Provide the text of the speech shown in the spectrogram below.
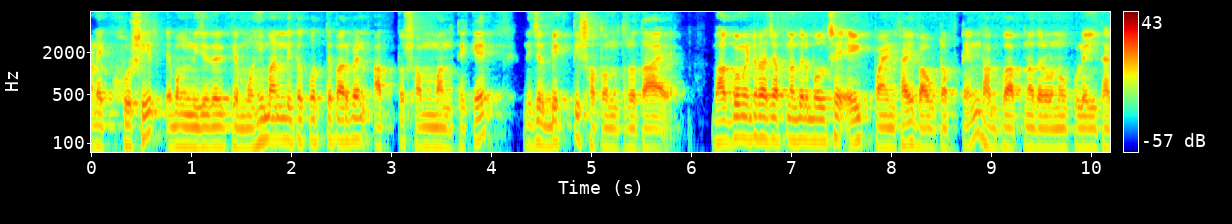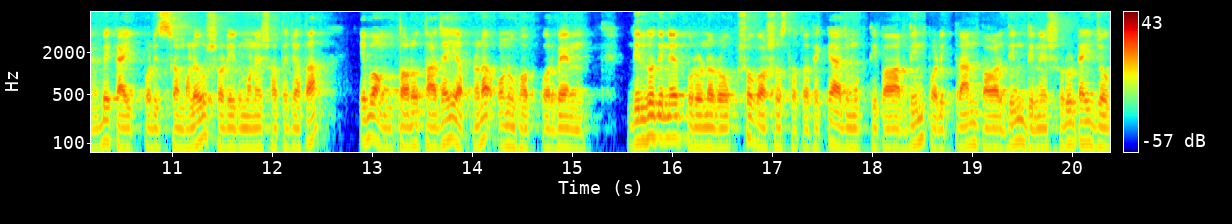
অনেক খুশির এবং নিজেদেরকে মহিমান্বিত করতে পারবেন আত্মসম্মান থেকে নিজের ব্যক্তি স্বতন্ত্রতায়। ভাগ্য মিটার আজ আপনাদের বলছে eight point five out of ten ভাগ্য আপনাদের অনুকূলেই থাকবে। কায়িক পরিশ্রম হলেও শরীর মনে সতেজতা এবং তরতাজাই আপনারা অনুভব করবেন। দীর্ঘদিনের পুরনো রোগশোক অসুস্থতা থেকে আজ মুক্তি পাওয়ার দিন, পরিত্রাণ পাওয়ার দিন। দিনের শুরুটাই যোগ,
